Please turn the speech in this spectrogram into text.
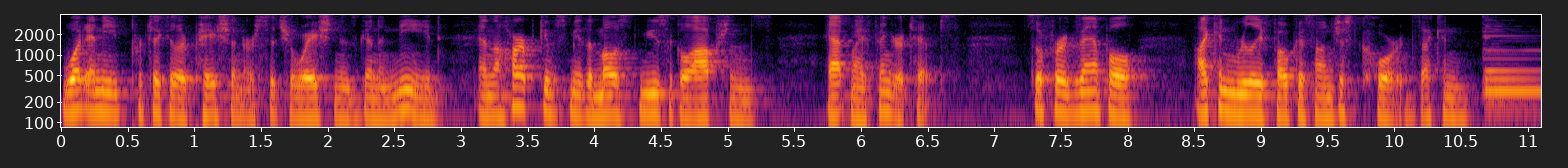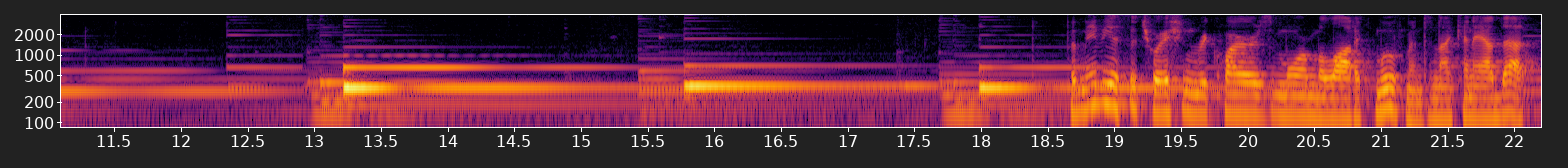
what any particular patient or situation is going to need, and the harp gives me the most musical options at my fingertips. So for example, I can really focus on just chords. I can maybe a situation requires more melodic movement and I can add that.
